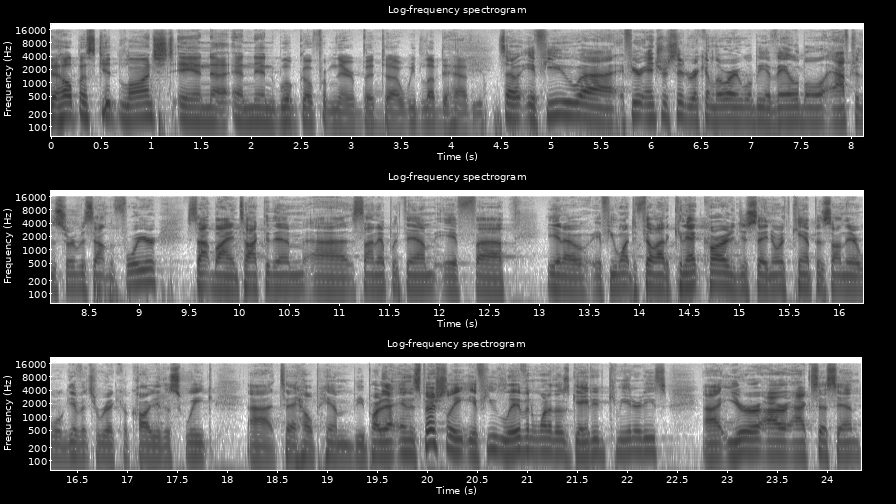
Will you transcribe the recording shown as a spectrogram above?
to help us get launched, and uh, and then we'll go from there. But uh, we'd love to have you. So if you uh, if you're interested, Rick and Lori will be available after the service out in the foyer. Stop by and talk to them. Uh, sign up with them if uh, you know, if you want to fill out a Connect card and just say North Campus on there, we'll give it to Rick. He'll call you this week uh, to help him be part of that. And especially if you live in one of those gated communities, you're our access in.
